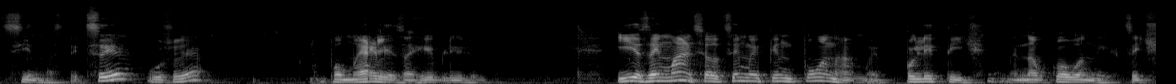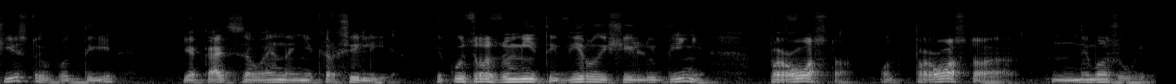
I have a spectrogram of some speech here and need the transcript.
цінностей. Це вже померлі загиблі люди. І займатися оцими пінг-понгами політичними навколо них. Це чистої води якась зелена нікрофілія, яку зрозуміти віруючій людині просто, от просто неможливо.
